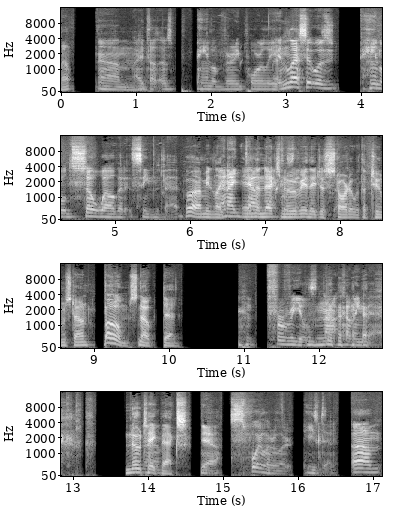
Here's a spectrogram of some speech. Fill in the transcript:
Nope. Um, I Mhm. thought that was handled very poorly, Yeah. unless it was handled so well that it seems bad. Well, I mean, like I in the next movie, they just start it with a tombstone. Boom, Snoke dead. For reals, not coming back. No Um, takebacks. Yeah. Spoiler alert: he's dead. Um.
